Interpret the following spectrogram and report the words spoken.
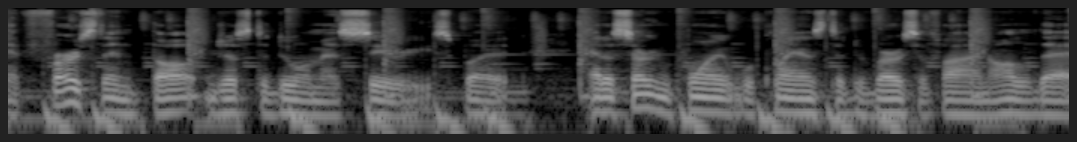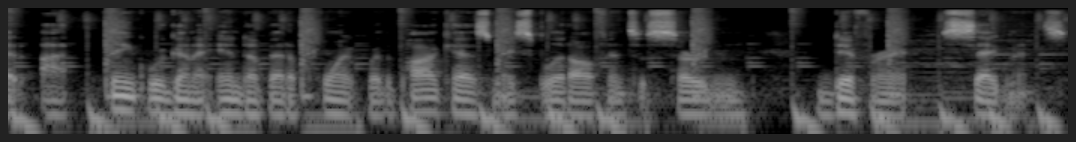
at first in thought just to do them as series, but at a certain point with plans to diversify and all of that, I think we're going to end up at a point where the podcast may split off into certain different segments.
